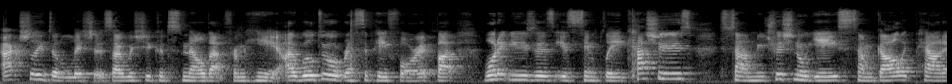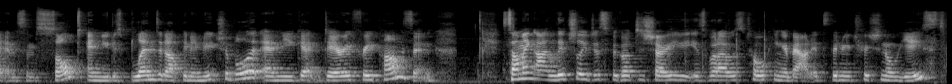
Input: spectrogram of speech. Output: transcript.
actually delicious. I wish you could smell that from here. I will do a recipe for it, but what it uses is simply cashews, some nutritional yeast, some garlic powder, and some salt, and you just blend it up in a NutriBullet and you get dairy-free parmesan. Something I literally just forgot to show you is what I was talking about. It's the nutritional yeast.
